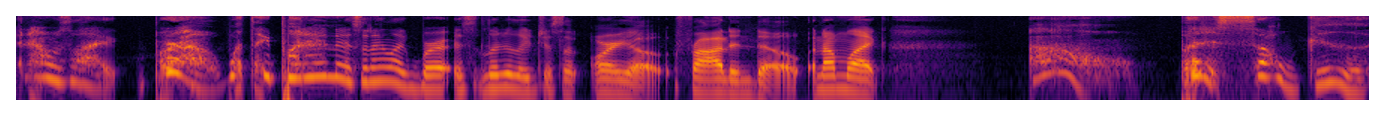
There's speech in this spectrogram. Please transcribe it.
and I was like, bruh, what they put in this? And they like, bruh, it's literally just an Oreo fried in dough, and I'm like, oh, but it's so good.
